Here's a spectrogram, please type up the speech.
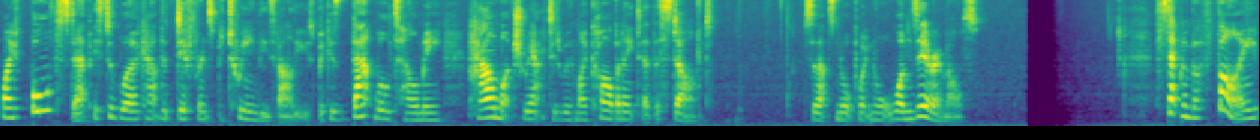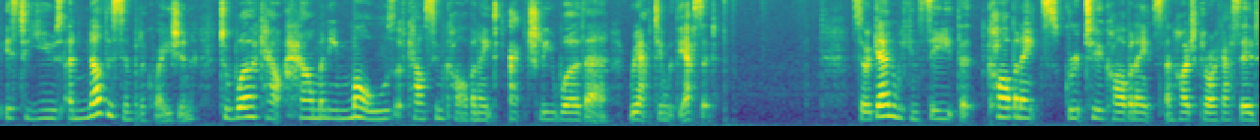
My fourth step is to work out the difference between these values because that will tell me how much reacted with my carbonate at the start. So that's 0.010 moles. Step number five is to use another simple equation to work out how many moles of calcium carbonate actually were there reacting with the acid. So again, we can see that carbonates, group 2 carbonates and hydrochloric acid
